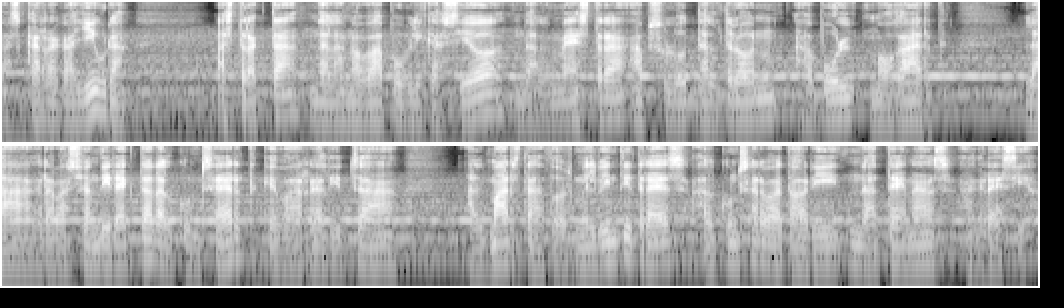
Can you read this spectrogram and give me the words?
descàrrega lliure. Es tracta de la nova publicació del mestre absolut del dron Abul Mogart, la gravació en directe del concert que va realitzar al març de 2023 al Conservatori d'Atenes a Grècia.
